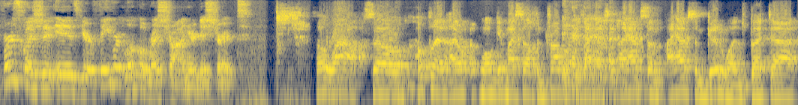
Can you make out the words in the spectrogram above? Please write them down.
first question is your favorite local restaurant in your district. Oh wow! So hopefully I won't get myself in trouble because I have some, I have some I have some good ones, but uh,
